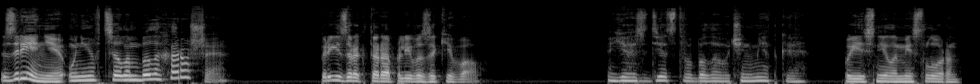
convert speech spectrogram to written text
зрение у нее в целом было хорошее? Призрак торопливо закивал. «Я с детства была очень меткая», — пояснила мисс Лорен.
